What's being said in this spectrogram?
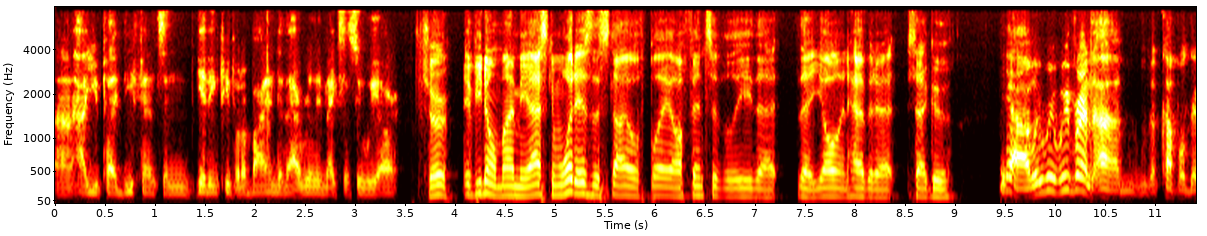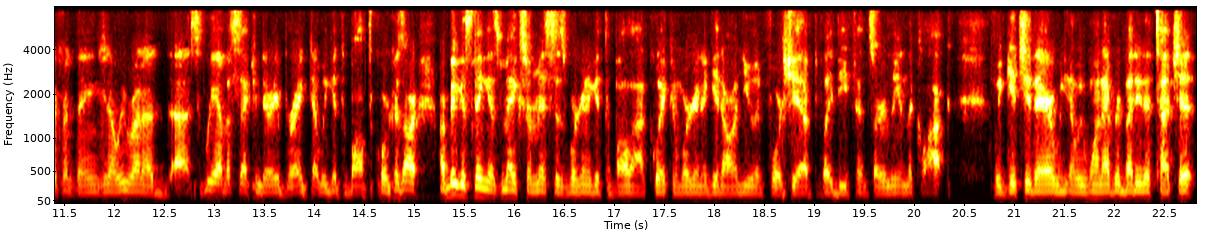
uh, how you play defense and getting people to buy into that really makes us who we are. Sure. If you don't mind me asking, what is the style of play offensively that, that y'all inhabit at SAGU? Yeah, we, we have run um, a couple different things. You know, we run a uh, we have a secondary break that we get the ball up the court because our our biggest thing is makes or misses. We're gonna get the ball out quick and we're gonna get on you and force you to play defense early in the clock. we get you there. We, you know, we want everybody to touch it.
